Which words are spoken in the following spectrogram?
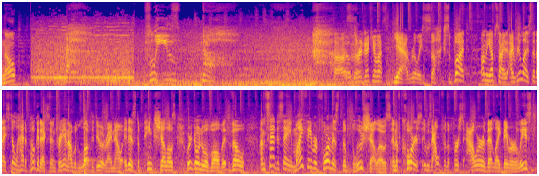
Nope. Please. Uh, this is ridiculous. Yeah, it really sucks. But on the upside, I realized that I still had a Pokedex entry and I would love to do it right now. It is the pink Shellos. We're going to evolve it, though I'm sad to say my favorite form is the blue Shellos. And of course, it was out for the first hour that like they were released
